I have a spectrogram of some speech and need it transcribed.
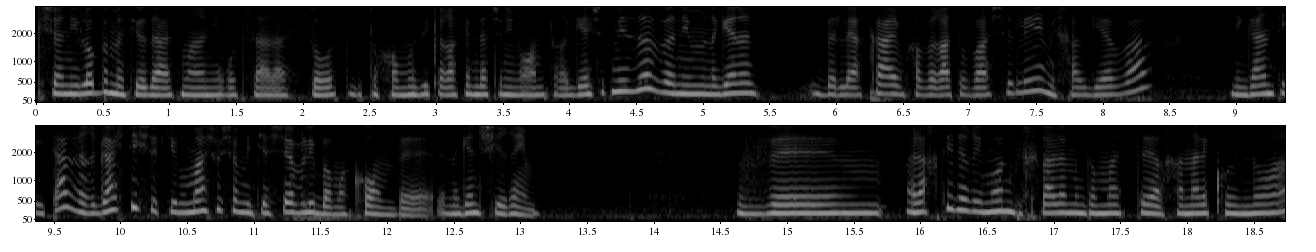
כשאני לא באמת יודעת מה אני רוצה לעשות בתוך המוזיקה, רק אני יודעת שאני נורא מתרגשת מזה, ואני מנגנת בלהקה עם חברה טובה שלי, מיכל גבע. ניגנתי איתה, והרגשתי שכאילו משהו שם מתיישב לי במקום, לנגן שירים. והלכתי לרימון בכלל למגמת אה, הלחנה לקולנוע,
